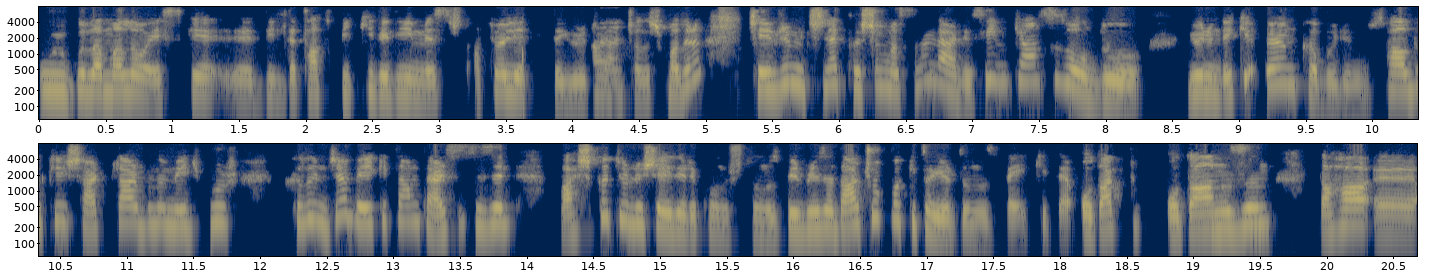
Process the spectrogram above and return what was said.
uygulamalı o eski e, dilde tatbiki dediğimiz işte atölyede yürütülen Aynen. çalışmaların çevrim içine taşınmasının neredeyse imkansız olduğu yönündeki ön kabulümüz. Halbuki şartlar buna mecbur kılınca belki tam tersi sizin başka türlü şeyleri konuştuğunuz, birbirinize daha çok vakit ayırdığınız belki de odak odağınızın daha e,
